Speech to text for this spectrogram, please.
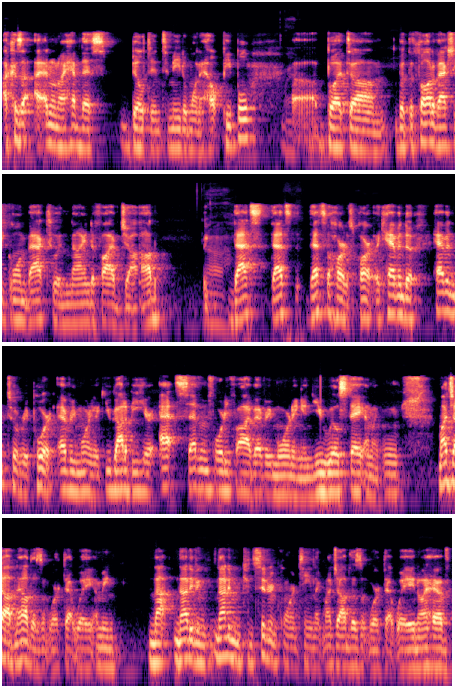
because I, I don't know, I have this built into me to want to help people. Right. Uh, but um, but the thought of actually going back to a nine to five job, like, uh. that's that's that's the hardest part. Like having to having to report every morning. Like you got to be here at 7:45 every morning, and you will stay. I'm like, mm, my job now doesn't work that way. I mean, not not even not even considering quarantine. Like my job doesn't work that way. You know, I have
